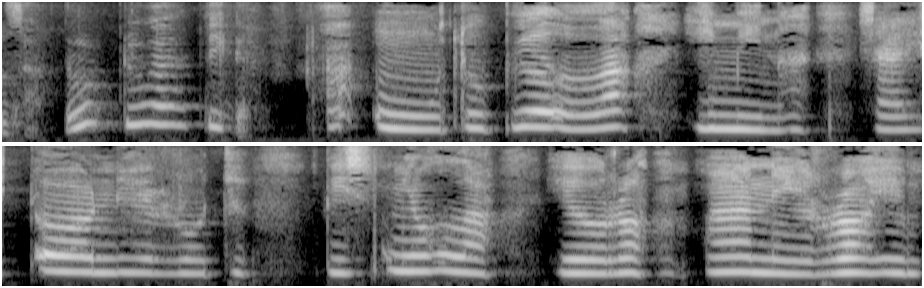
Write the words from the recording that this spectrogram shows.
Satu, dua, tiga. A'udzu billahi minasyaitonir rajim. Bismillahirrahmanirrahim.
